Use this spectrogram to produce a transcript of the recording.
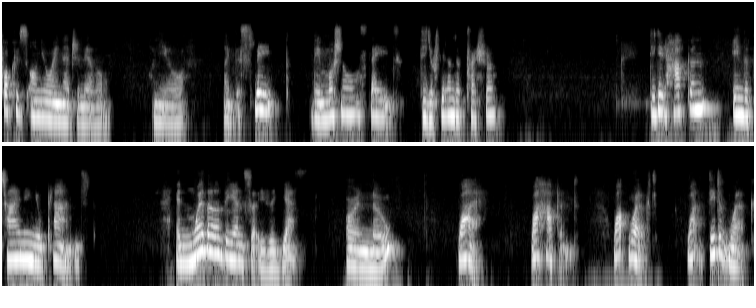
focus on your energy level, on your like the sleep, the emotional state, did you feel under pressure? Did it happen in the timing you planned? And whether the answer is a yes or a no, why? What happened? What worked? What didn't work?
